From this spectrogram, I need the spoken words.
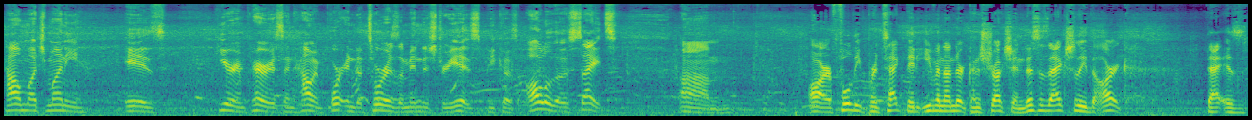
how much money is here in Paris and how important the tourism industry is because all of those sites um, are fully protected even under construction. This is actually the arc that is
